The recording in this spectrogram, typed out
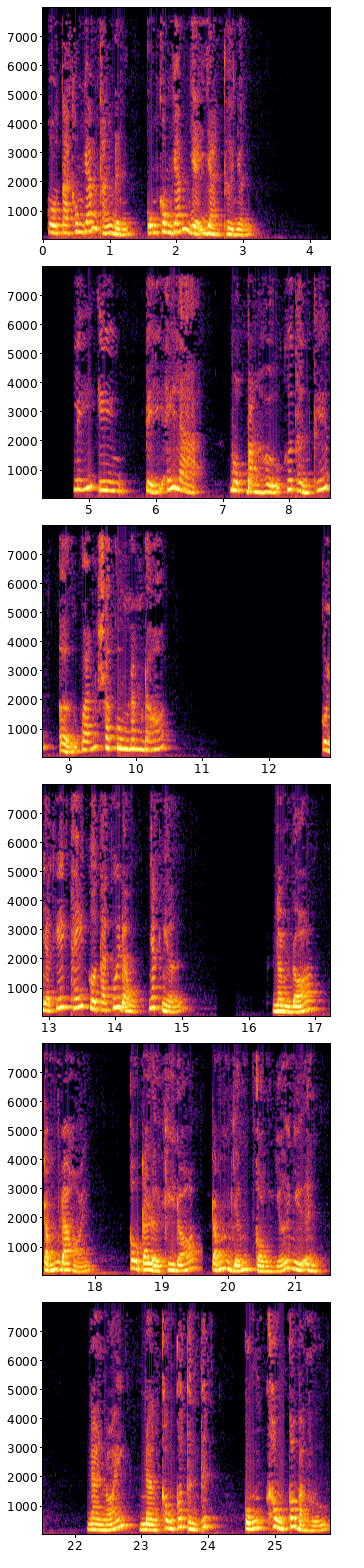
Cô ta không dám khẳng định, cũng không dám dễ dàng thừa nhận. Lý Yên, tỷ ấy là một bằng hữu của thần thiếp ở quán sa cung năm đó. Cô giả kiết thấy cô ta cúi đầu, nhắc nhở. Năm đó, trẫm đã hỏi. Câu trả lời khi đó, trẫm vẫn còn nhớ như in. Nàng nói nàng không có thân thích, cũng không có bằng hữu.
